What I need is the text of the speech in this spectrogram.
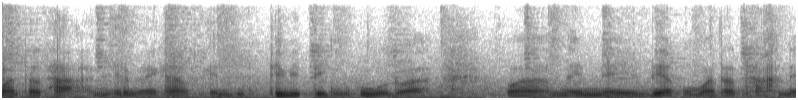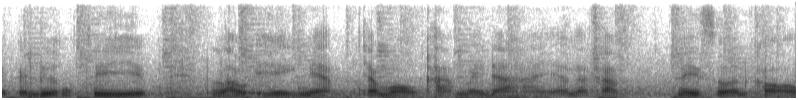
มาตรฐานใช่ไหมครับเป็นที่พี่ติ๋งพูดว่าว่าในในเรื่องของมาตรฐานเนี่ยเป็นเรื่องที่เราเองเนี่ยจะมองข้ามไม่ได้นะครับ ในส่วนของ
